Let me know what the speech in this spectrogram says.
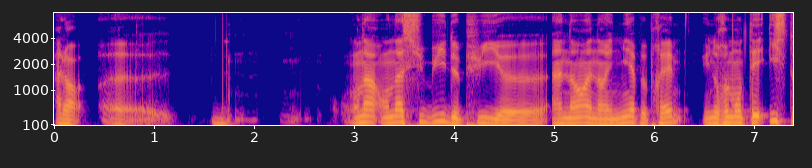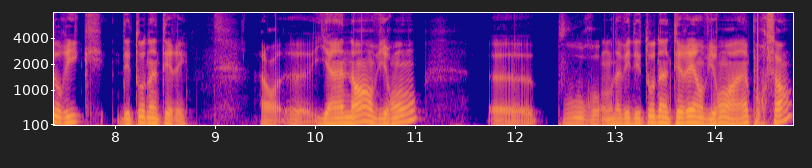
Alors, euh, on, a, on a subi depuis un an, un an et demi à peu près, une remontée historique des taux d'intérêt. Alors, il y a un an environ, pour, on avait des taux d'intérêt environ à 1%,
